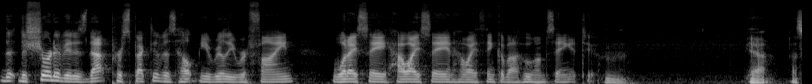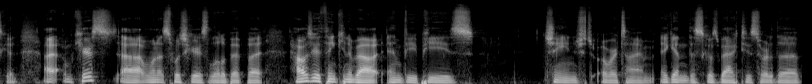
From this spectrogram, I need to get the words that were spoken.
the the short of it is that perspective has helped me really refine what i say how i say and how i think about who i'm saying it to Yeah, that's good. I, I'm curious. Uh, I want to switch gears a little bit, but how has your thinking about MVPs changed over time? Again, this goes back to sort of the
